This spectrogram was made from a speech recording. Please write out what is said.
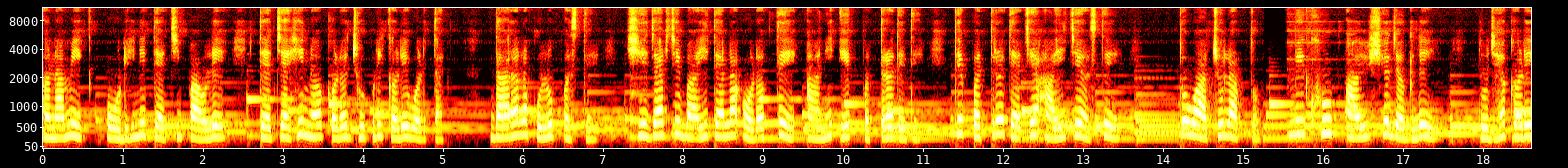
अनामिक ओढीने त्याची पावले त्याच्याही न कळत झोपडीकडे वळतात. दाराला कुलूप असते. शेजारची बाई त्याला ओळखते आणि एक पत्र देते. ते पत्र त्याच्या आईचे असते. तो वाचू लागतो. मी खूप आयुष्य जगले. तुझ्याकडे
